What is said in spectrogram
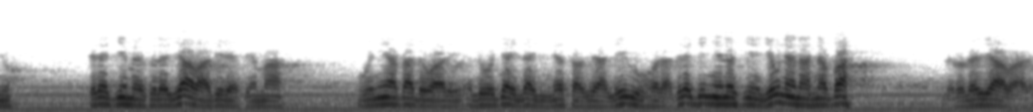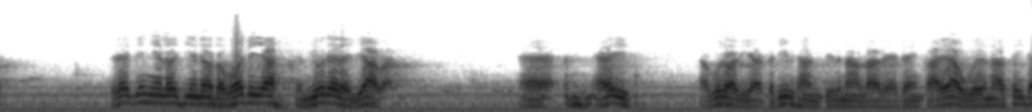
မျိုး ဒါနဲ့ကျင့်မယ်ဆိုတော့ရပါသေးတယ်ဒီမှာဝိနည်းတတ္တဝါတွေအလိုကြိုက်လိုက်ပြီးမြတ်စွာဘုရား၄ခုဟောတာဒါနဲ့ကျင့်ရင်လို့ရှိရင်ယုံနာနာနှစ်ပါးဒါလိုလည်းရပါတယ်ဒါနဲ့ကျင့်ရင်လို့ရှိရင်တော့သဘောတရားမျိုးတည်းရပါတယ်အဲအဲဒီအခုတော့ဒီကတတိပဌာန်ဒေသနာလာတဲ့အတိုင်းကာယဝေဒနာစိတ်ဓ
